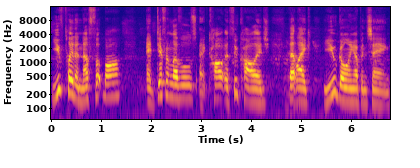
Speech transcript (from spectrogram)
You've played enough football at different levels at col- uh, through college that like you going up and saying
